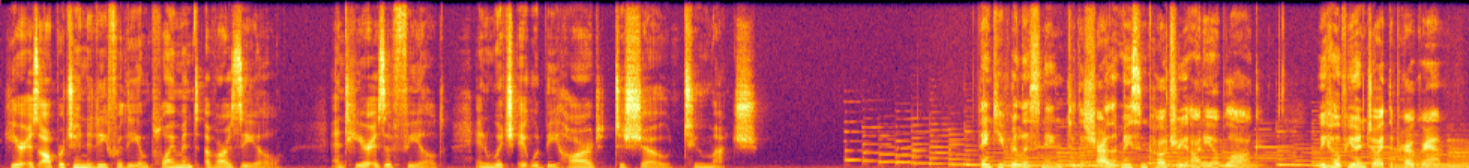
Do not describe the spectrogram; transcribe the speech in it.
Here is opportunity for the employment of our zeal, and here is a field in which it would be hard to show too much. Thank you for listening to the Charlotte Mason Poetry audio blog. We hope you enjoyed the program.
